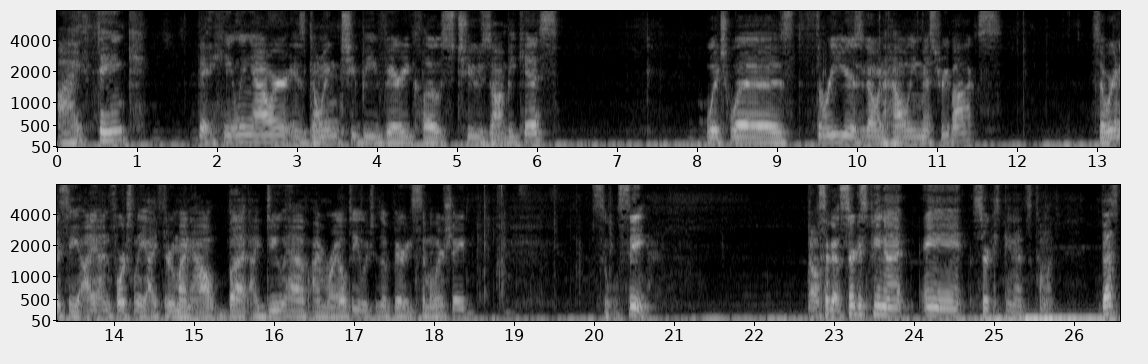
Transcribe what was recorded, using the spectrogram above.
I think that Healing Hour is going to be very close to Zombie Kiss, which was three years ago in a Halloween mystery box. So we're going to see. I unfortunately I threw mine out, but I do have I'm Royalty, which is a very similar shade. So we'll see. Oh, also got Circus Peanut and Circus Peanuts. Come on, best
